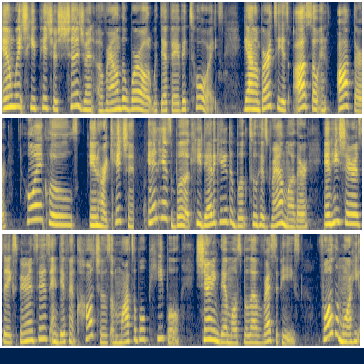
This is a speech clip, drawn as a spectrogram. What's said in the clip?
in which he pictures children around the world with their favorite toys. Galimberti is also an author who includes In Her Kitchen. In his book, he dedicated the book to his grandmother and he shares the experiences and different cultures of multiple people, sharing their most beloved recipes. Furthermore, he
